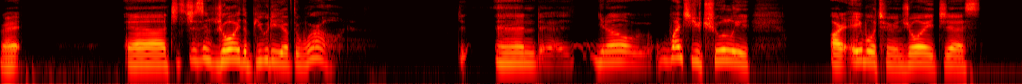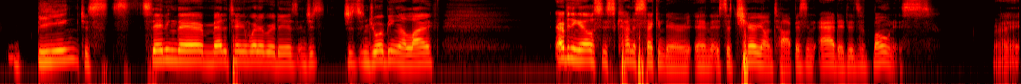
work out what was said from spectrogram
right? Uh, just just enjoy the beauty of the world. And uh, you know, once you truly are able to enjoy just being, just standing there, meditating, whatever it is, and just just enjoy being alive. Everything else is kind of secondary, and it's a cherry on top. It's an added. It's a bonus, right?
